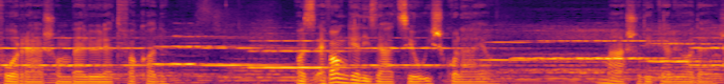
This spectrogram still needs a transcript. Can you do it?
Forráson belőled fakad. Az evangelizáció iskolája. Második előadás.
